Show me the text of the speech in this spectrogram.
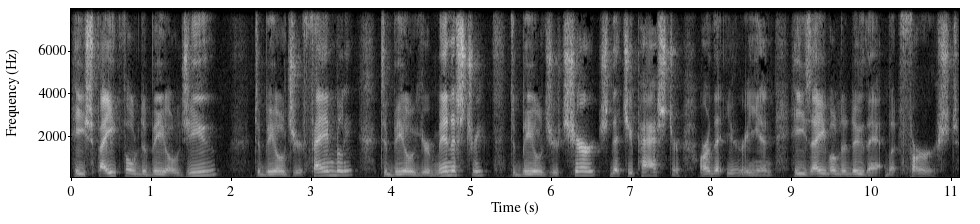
He's faithful to build you, to build your family, to build your ministry, to build your church that you pastor or that you're in. He's able to do that. But first,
